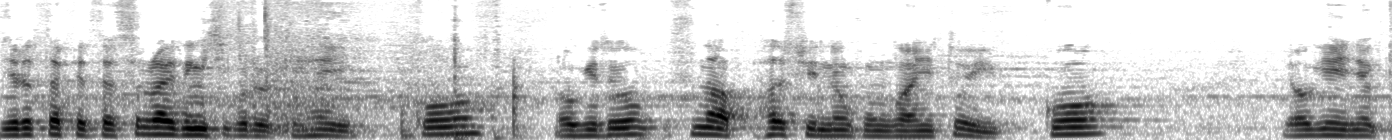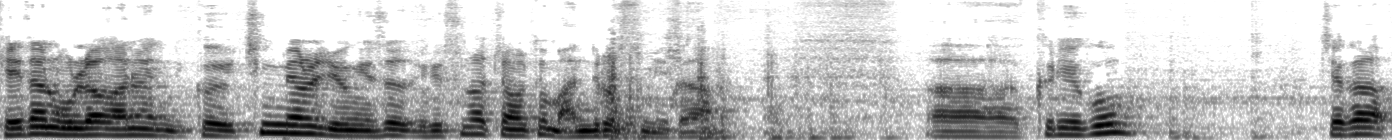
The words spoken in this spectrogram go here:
내렸다 뺐다 슬라이딩 식으로 이렇게 해 있고 여기도 수납할 수 있는 공간이 또 있고 여기 이제 계단 올라가는 그 측면을 이용해서 여기 수납장을 또 만들었습니다. 아 그리고 제가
